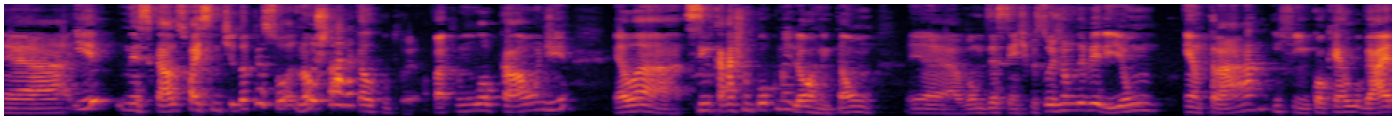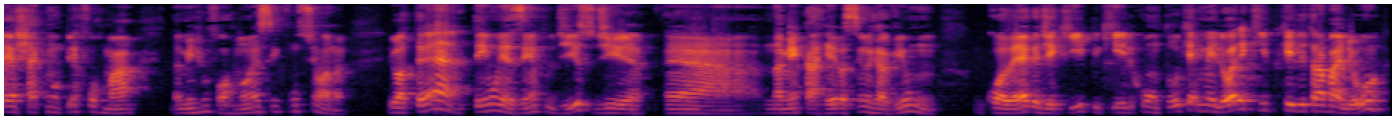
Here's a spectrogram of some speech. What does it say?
É, e, nesse caso, faz sentido a pessoa não estar naquela cultura. Ela vai para um local onde ela se encaixa um pouco melhor. Né? Então, é, vamos dizer assim, as pessoas não deveriam entrar, enfim, em qualquer lugar e achar que vão performar da mesma forma. Não é assim que funciona. Eu até tenho um exemplo disso, de é, na minha carreira, assim, eu já vi um, um, colega de equipe que ele contou que a melhor equipe que ele trabalhou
